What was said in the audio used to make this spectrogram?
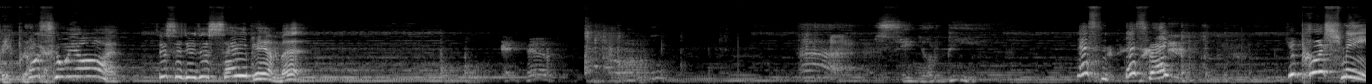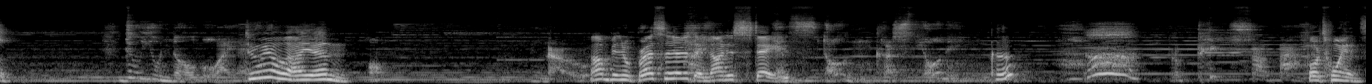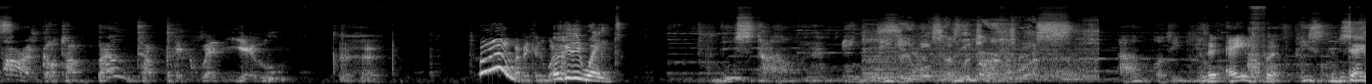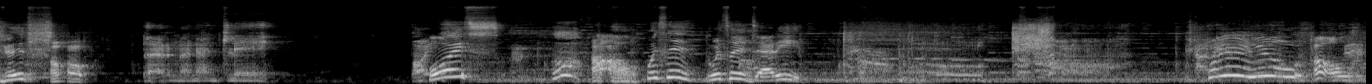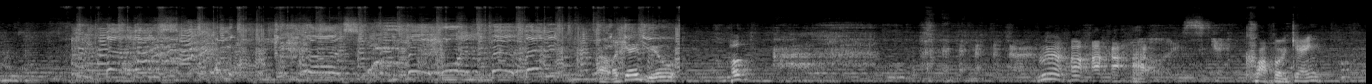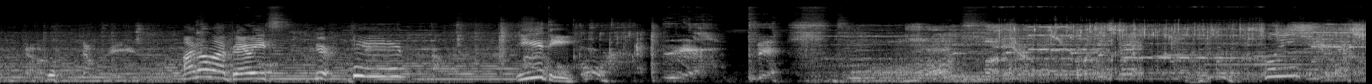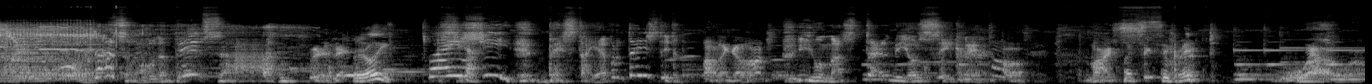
Big brother. What's going on? Just, just save him. Ah, Senor B. That's, that's right. You push me. Do you know who I am? Do you know who I am? Oh. No. I'm the president of the United States. Don Crustyoni. Huh? The pizza man. For twins. I've got a bone to pick with you. But it can Look at it, wait. This town ain't big enough to live in. I'm putting you The eight out foot. of business David. Uh oh. permanently. Boys, Boys. Uh oh. What's it? What's it, Daddy? What are you? Uh oh. Guys, bad boy, bad baby. Oh, I gave you. Huh? Boys, Crawford gang. no, no, please. I know my berries. Here. Here. Easy. That's a good pizza. Really? Really? Why? Gee, best I ever tasted. Oh my God, you must tell me your secret. Oh, my What's the secret? Well,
